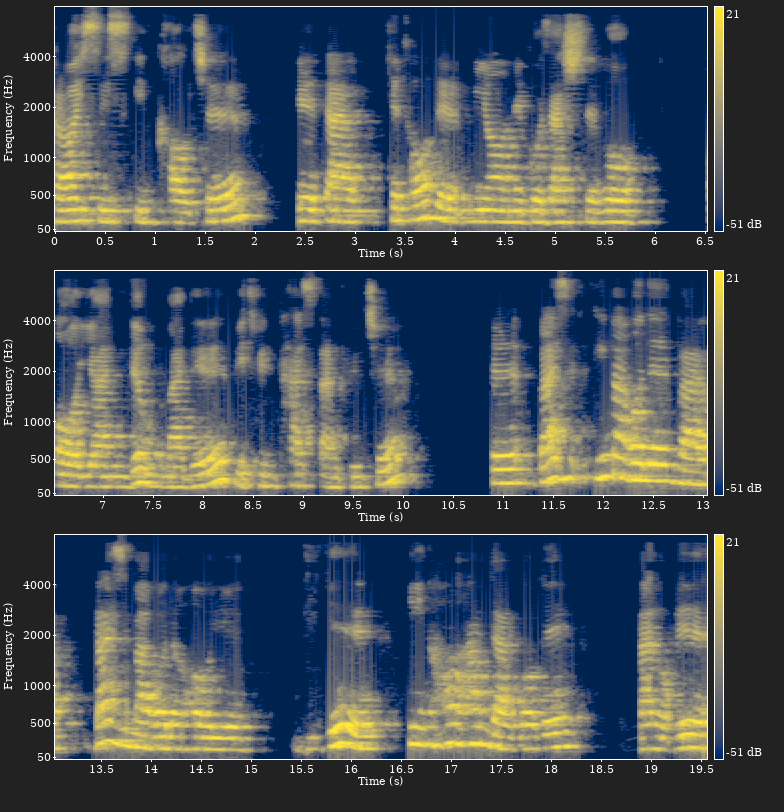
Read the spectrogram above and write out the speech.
Crisis in Culture که در کتاب میان گذشته و آینده اومده Between Past and Future. بعضی این مقاله و بعضی مقاله های دیگه اینها هم در واقع منابع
